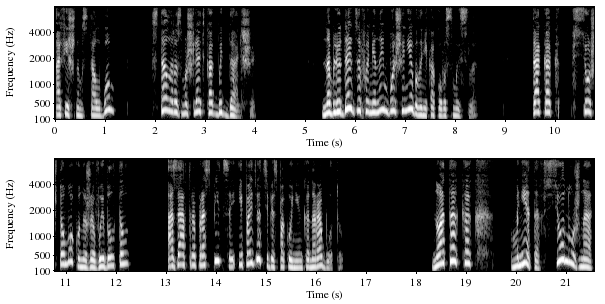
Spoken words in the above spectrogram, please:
афишным столбом, стала размышлять, как быть дальше. Наблюдать за Фоминым больше не было никакого смысла, так как все, что мог, он уже выболтал, а завтра проспится и пойдет себе спокойненько на работу. Ну а так как мне-то все нужно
